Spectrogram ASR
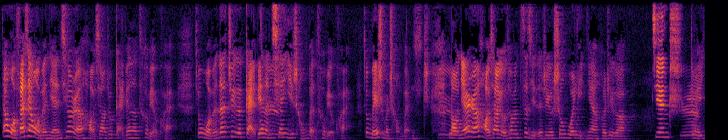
但我发现我们年轻人好像就改变的特别快，就我们的这个改变的嗯迁移成本特别快，就没什么成本。嗯，老年人好像有他们自己的这个生活理念和这个坚持。对，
